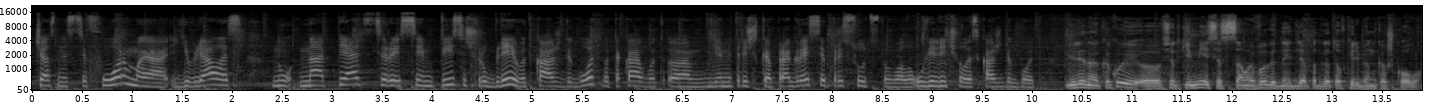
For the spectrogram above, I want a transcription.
в частности, формы, являлась ну, на 5-7 тысяч рублей вот каждый год вот такая вот э, геометрическая прогрессия присутствовала, увеличилась каждый год. Елена, какой э, все-таки месяц самый выгодный для подготовки ребенка в школу?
